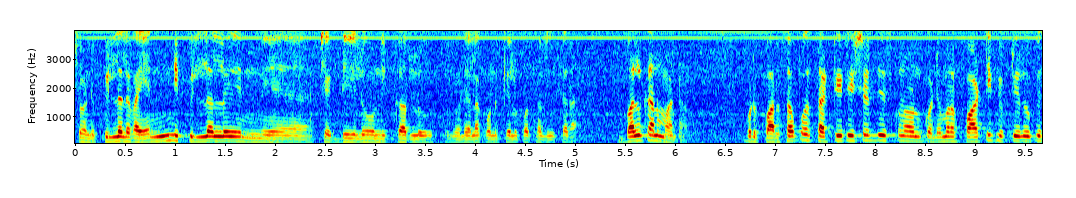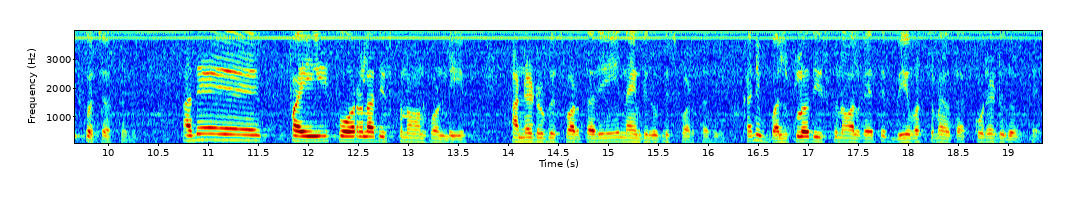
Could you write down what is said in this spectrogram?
చూడండి పిల్లలు అవన్నీ పిల్లలు చెడ్డీలు నిక్కర్లు ఇవ్వండి ఎలా కొనుక్కెళ్ళిపోతున్నారు చూసారా? బల్క్ అనమాట ఇప్పుడు పర్ సపోజ్ థర్టీ టీ షర్ట్ తీసుకున్నాం అనుకోండి మనకు ఫార్టీ ఫిఫ్టీ రూపీస్కి వచ్చేస్తుంది. అదే ఫైవ్ ఫోర్ అలా తీసుకున్నాం అనుకోండి హండ్రెడ్ రూపీస్ పడుతుంది నైంటీ రూపీస్ పడుతుంది. కానీ బల్క్లో తీసుకున్న వాళ్ళకైతే బీభత్సమే అవుతాయి తక్కువ రేటు దొరుకుతాయి.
